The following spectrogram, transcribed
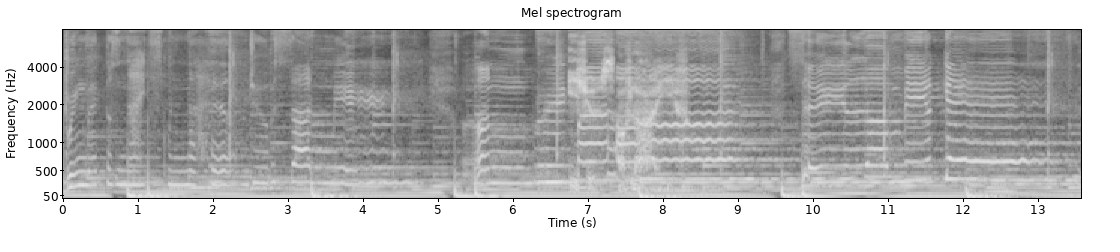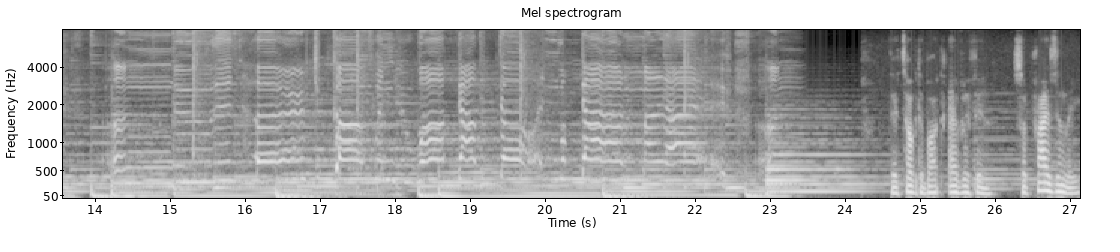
Bring back those nights when I held you beside me. Unbreak Issues of Life. They talked about everything. Surprisingly,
